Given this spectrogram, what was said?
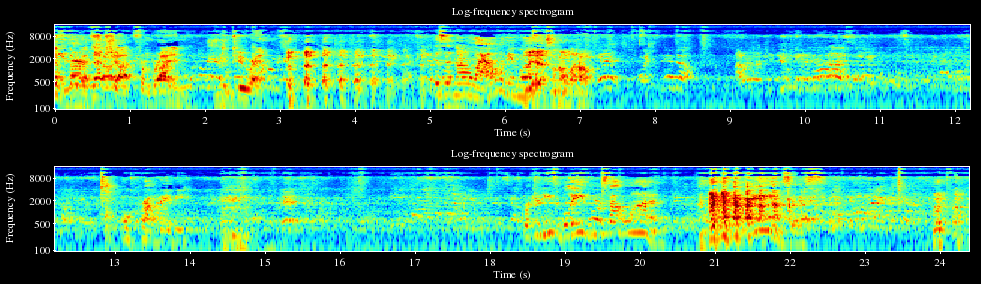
The see third nut shot from Brian in two rounds. Is Is it not allowed? I mean, what? Yeah, it's not allowed. Oh crap, baby. Freaking he's bleeding. Stop whining. Jesus.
